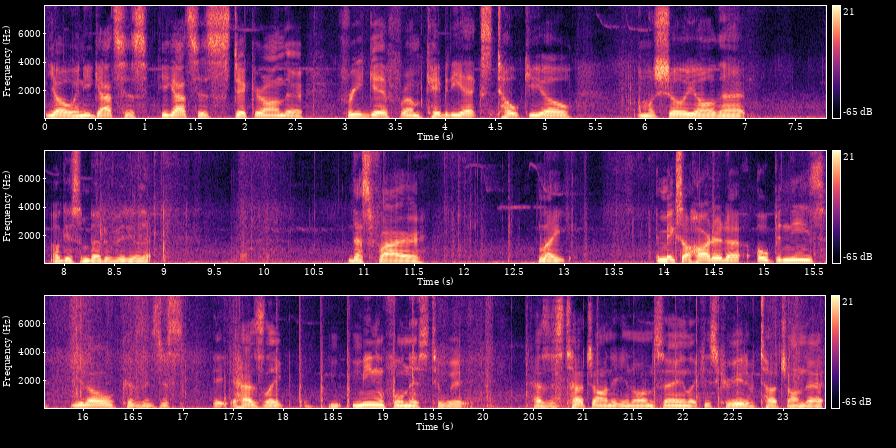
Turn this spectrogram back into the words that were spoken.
yo, and he got his he got his sticker on there. Free gift from KBDX Tokyo. I'm gonna show y'all that. I'll get some better video that. That's fire. Like, it makes it harder to open these, you know, because it's just it has like meaningfulness to it has his touch on it you know what i'm saying like his creative touch on that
